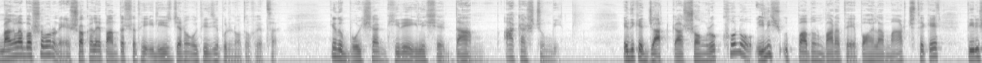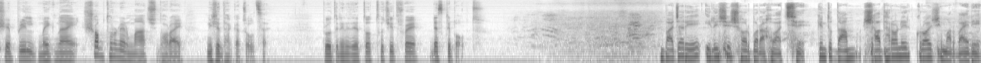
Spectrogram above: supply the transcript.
বাংলা বর্ষবরণে সকালে পান্তার সাথে ইলিশ যেন ঐতিহ্যে পরিণত হয়েছে। কিন্তু বৈশাখ ঘিরে ইলিশের দাম আকাশচুম্বী। এদিকে জাটকা সংরক্ষণ ও ইলিশ উৎপাদন বাড়াতে পহেলা মার্চ থেকে তিরিশ এপ্রিল মেঘনায় সব ধরনের মাছ ধরায় নিষেধাজ্ঞা চলছে। প্রতিনিধিদের তথ্যচিত্রে ডেস্ক রিপোর্ট। বাজারে ইলিশের সরবরাহ আছে, কিন্তু দাম সাধারণের ক্রয় সীমার বাইরে।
